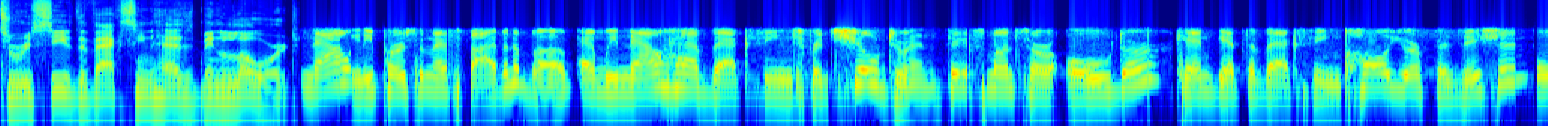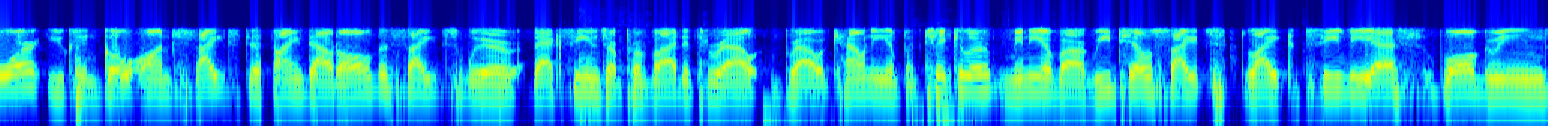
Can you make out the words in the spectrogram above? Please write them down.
to receive the vaccine has been lowered. Now, any person that's five and above, and we now have vaccines for children six months or older can get the vaccine. Call your physician, or you can go on sites to find out all the sites where vaccines are provided throughout Broward County in particular. Many of our retail sites like CVS, Walgreens,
